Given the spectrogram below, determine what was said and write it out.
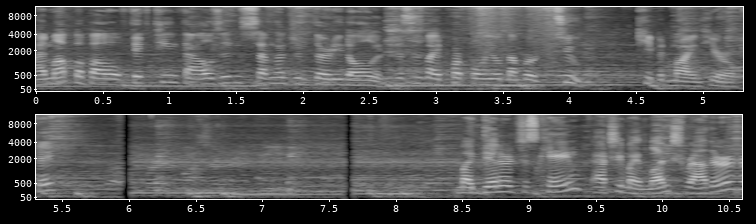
I'm up about $15,730. This is my portfolio number two. Keep in mind here, okay? My dinner just came, actually my lunch rather.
